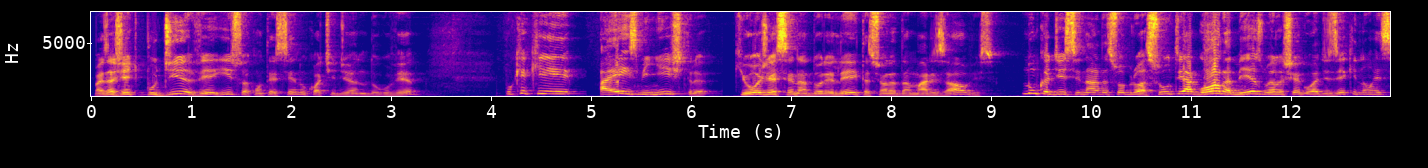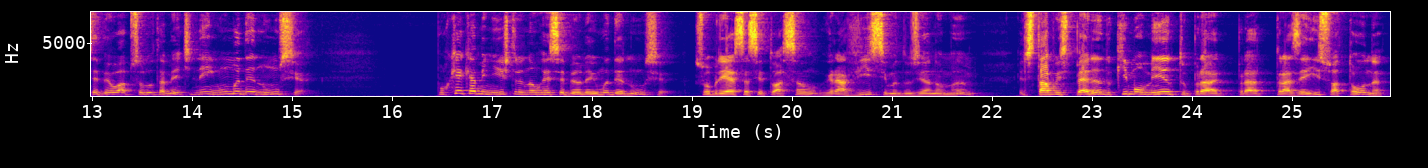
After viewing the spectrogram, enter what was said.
mas a gente podia ver isso acontecer no cotidiano do governo. Por que, que a ex-ministra que hoje é senadora eleita, a senhora Damares Alves, nunca disse nada sobre o assunto e agora mesmo ela chegou a dizer que não recebeu absolutamente nenhuma denúncia. Por que, que a ministra não recebeu nenhuma denúncia sobre essa situação gravíssima dos Yanomami? Eles estavam esperando que momento para trazer isso à tona?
